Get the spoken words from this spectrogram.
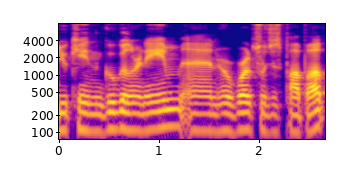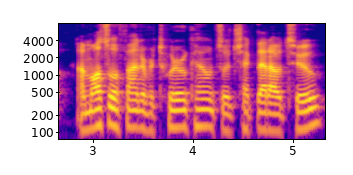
You can Google her name and her works will just pop up. I'm also a fan of her Twitter account, so check that out too.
